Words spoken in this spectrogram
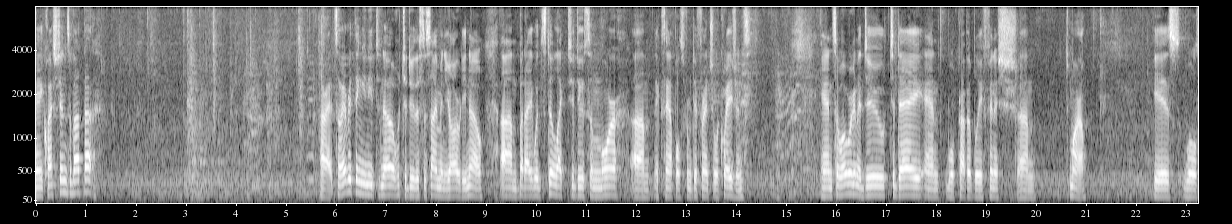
Any questions about that? All right, so everything you need to know to do this assignment you already know, um, but I would still like to do some more um, examples from differential equations. And so what we're going to do today, and we'll probably finish um, tomorrow, is we'll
